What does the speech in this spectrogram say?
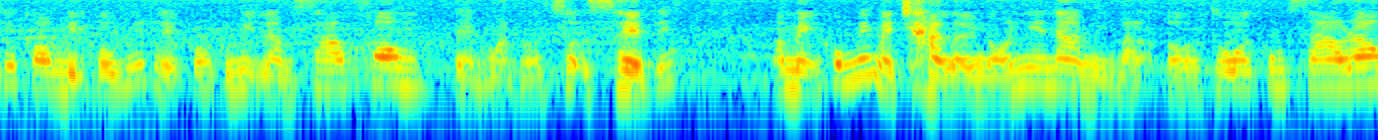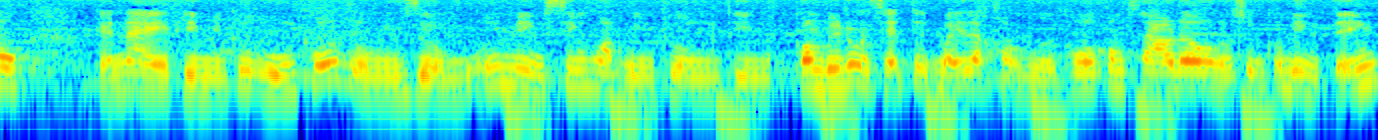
thế con bị covid thế con có bị làm sao không? Vẻ mặt nó sợ sệt ấy mà mình không biết phải trả lời nó như thế nào. Mình bảo ờ thôi, không sao đâu. Cái này thì mình cứ uống thuốc rồi mình rửa mũi, mình sinh hoạt bình thường thì con virus sẽ tự bay ra khỏi người. Thôi, không sao đâu, nói chung cứ bình tĩnh.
